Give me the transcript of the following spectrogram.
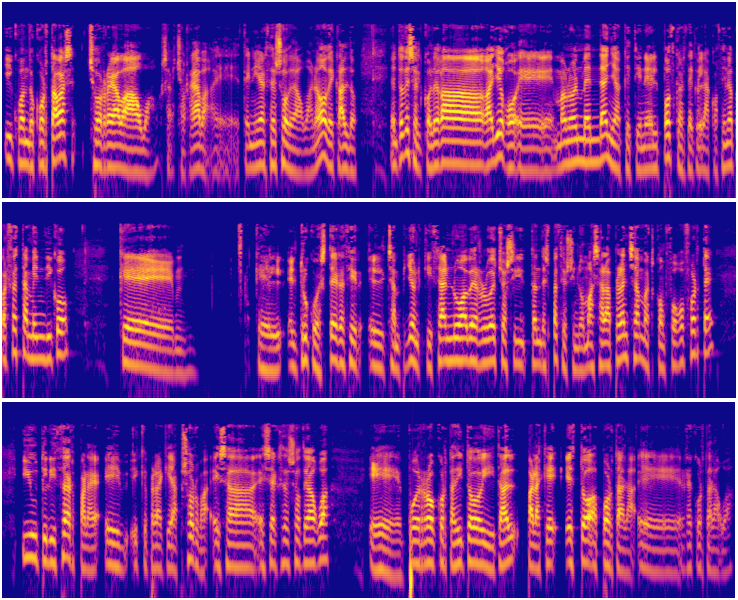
y cuando cortabas chorreaba agua, o sea, chorreaba, tenía exceso de agua, ¿no? De caldo. Entonces el colega gallego, Manuel Mendaña, que tiene el podcast de La Cocina Perfecta, me indicó que que el, truco esté, es decir, el champiñón quizá no haberlo hecho así tan despacio, sino más a la plancha, más con fuego fuerte, y utilizar para, eh, que, para que absorba esa, ese exceso de agua, eh, puerro cortadito y tal, para que esto aporta la, eh, recorta el agua.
